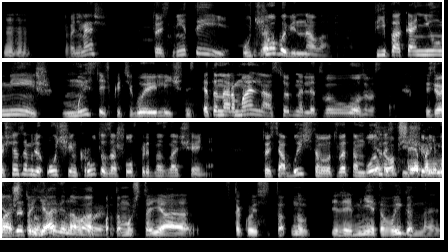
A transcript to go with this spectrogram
Мгм. Понимаешь? То есть не ты, учеба виновата. Ты пока не умеешь мыслить категории личность. Это нормально, особенно для твоего возраста. То есть вообще, на самом деле, очень круто зашло в предназначение. То есть обычно вот в этом Не, возрасте... ну, вообще я понимаю, что я виноват, такой. потому что я в такой ситуации, ну, или мне это выгодно,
